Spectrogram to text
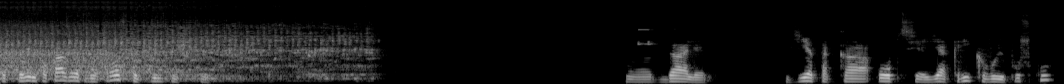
Тобто він показуватиме просто кількість штук. Далі є така опція, як рік випуску.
